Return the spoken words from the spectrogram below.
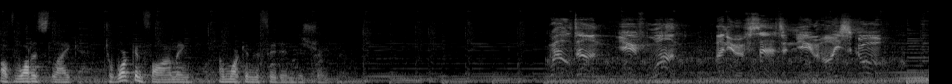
of what it's like to work in farming and work in the food industry. Well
